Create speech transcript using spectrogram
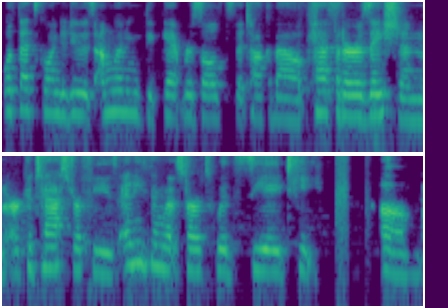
what that's going to do is I'm going to get results that talk about catheterization or catastrophes, anything that starts with CAT. Um,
